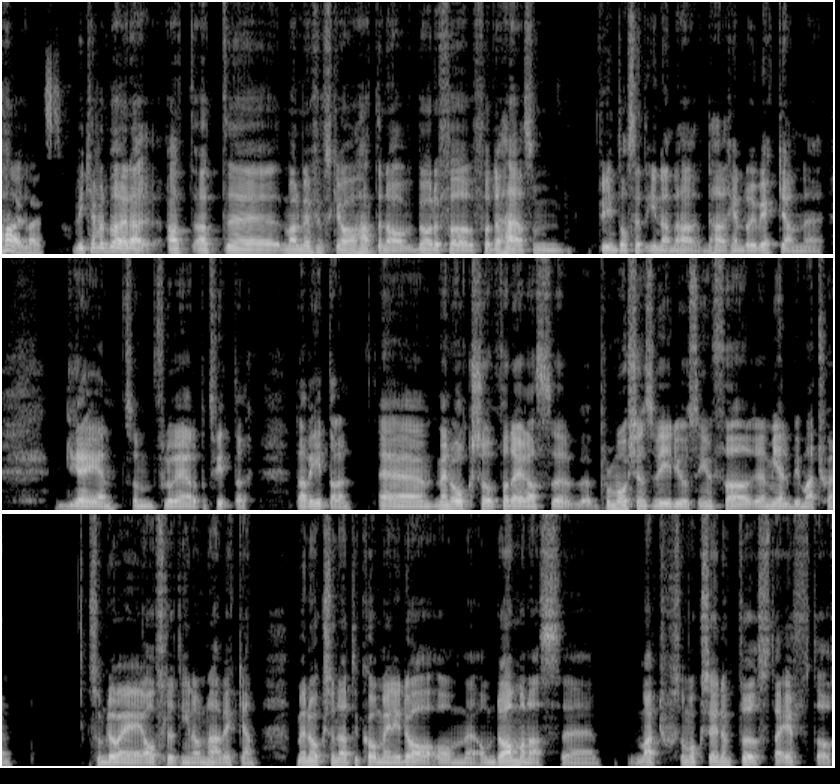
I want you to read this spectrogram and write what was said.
där. highlights. vi kan väl börja där. Att, att eh, Malmö FF ska ha hatten av, både för, för det här som vi inte har sett innan, det här, det här händer i veckan, eh, grejen som florerade på Twitter, där vi hittade den. Eh, men också för deras eh, promotions-videos inför Mjällby-matchen, som då är avslutningen av den här veckan. Men också nu att det kommer en idag om, om damernas eh, match, som också är den första efter,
